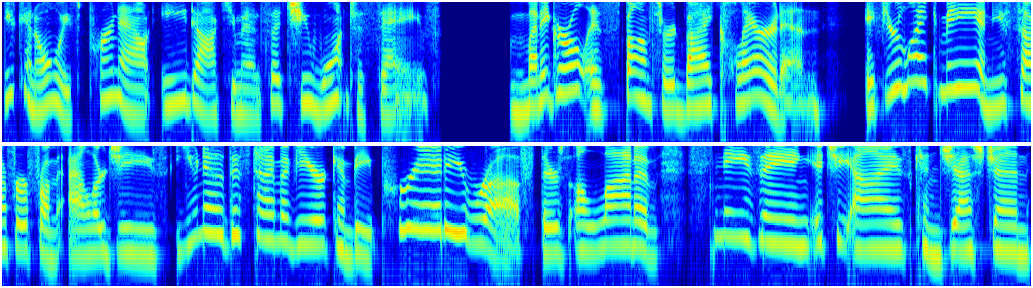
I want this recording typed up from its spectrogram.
You can always print out e documents that you want to save. Money Girl is sponsored by Claritin. If you're like me and you suffer from allergies, you know this time of year can be pretty rough. There's a lot of sneezing, itchy eyes, congestion,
